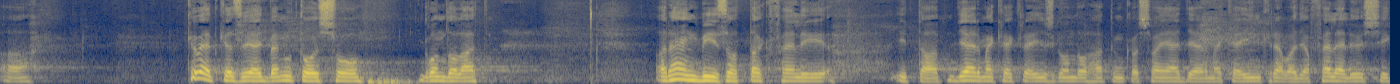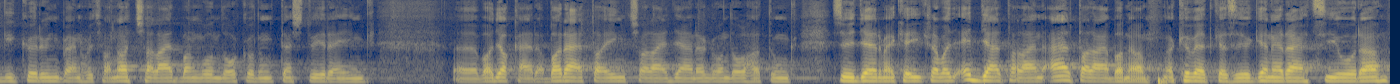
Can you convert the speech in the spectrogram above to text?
a következő egyben utolsó gondolat, a ránk bízottak felé, itt a gyermekekre is gondolhatunk, a saját gyermekeinkre, vagy a felelősségi körünkben, hogyha nagy családban gondolkodunk, testvéreink, vagy akár a barátaink családjára gondolhatunk, az ő gyermekeikre, vagy egyáltalán általában a, a következő generációra.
